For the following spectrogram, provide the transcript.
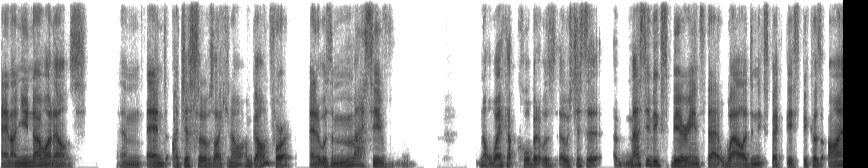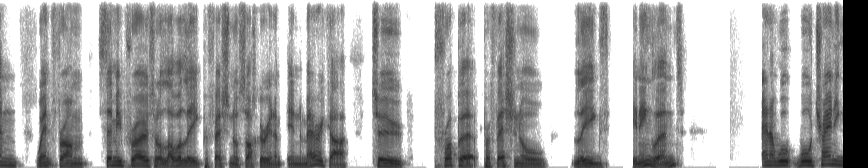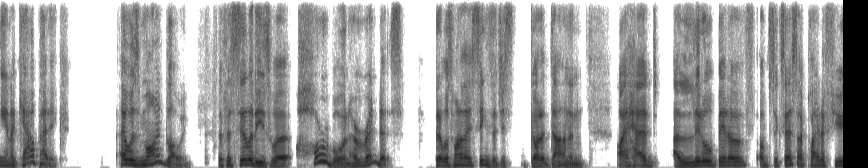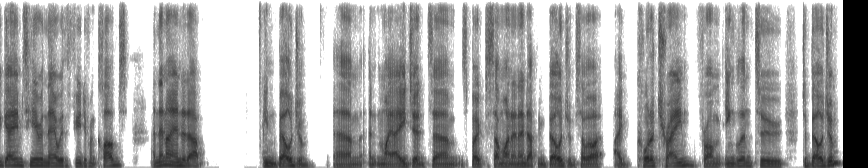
And I knew no one else. Um, and I just sort of was like, you know what? I'm going for it. And it was a massive not wake up call, but it was it was just a, a massive experience that wow, I didn't expect this because I'm went from semi-pro sort of lower league professional soccer in in America to proper professional leagues in England, and we we were training in a cow paddock. It was mind blowing. The facilities were horrible and horrendous, but it was one of those things that just got it done. And I had a little bit of of success. I played a few games here and there with a few different clubs, and then I ended up in Belgium. Um, and my agent um, spoke to someone and ended up in Belgium. So I, I caught a train from England to to Belgium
